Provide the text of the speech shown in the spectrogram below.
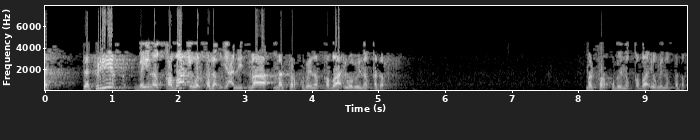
التفريق بين القضاء والقدر. يعني ما ما الفرق بين القضاء وبين القدر؟ ما الفرق بين القضاء وبين القدر؟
